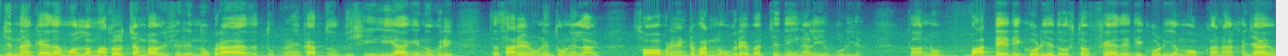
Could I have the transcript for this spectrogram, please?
ਜਿੰਨਾ ਕਹਿਦਾ ਮੁੱਲ ਆ। ਮਤਲਬ ਚੰਬਾ ਵੀ ਫਿਰ ਨੁਕਰਾ ਆਇਆ ਤੇ ਦੁੱਗਣੇ ਕਰ ਦੂ, ਬਸ਼ੀਰੀ ਆ ਗਈ ਨੁਕਰੀ ਤਾਂ ਸਾਰੇ ਰੋਣੇ ਧੋਣੇ ਲੱਗ 100% ਪਰ ਨੁਕਰੇ ਬੱਚੇ ਦੇਣ ਵਾਲੀ ਇਹ ਘੋੜੀ ਆ। ਤੁਹਾਨੂੰ ਵਾਧੇ ਦੀ ਘੋੜੀ ਆ ਦੋਸਤੋ, ਫਾਇਦੇ ਦੀ ਘੋੜੀ ਆ, ਮੌਕਾ ਨਾ ਖੰਝਾਇਓ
